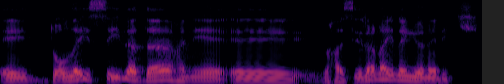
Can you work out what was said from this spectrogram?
Eee, dolayısıyla da, hani, eee, haziran ayına yönelik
